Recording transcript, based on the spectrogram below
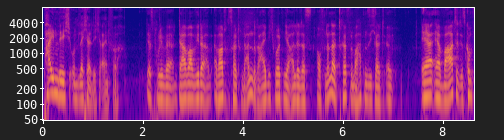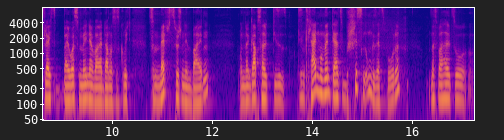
peinlich und lächerlich einfach. Das Problem war, da war wieder Erwartungshaltung der andere. Eigentlich wollten ja alle das aufeinandertreffen, aber hatten sich halt äh, eher erwartet, es kommt vielleicht, bei WrestleMania war ja damals das Gerücht, zum Match zwischen den beiden. Und dann gab's halt dieses, diesen kleinen Moment, der halt so beschissen umgesetzt wurde. Das war halt so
